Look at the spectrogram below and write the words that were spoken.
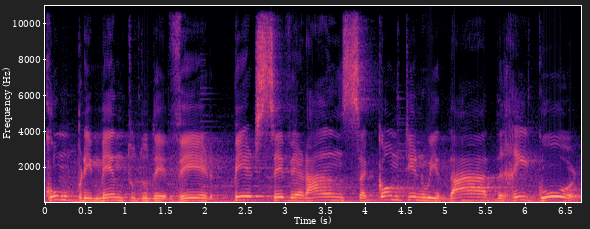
cumprimento do dever, perseverança, continuidade, rigor.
